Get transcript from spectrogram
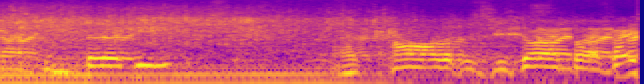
1930. A car that was designed by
